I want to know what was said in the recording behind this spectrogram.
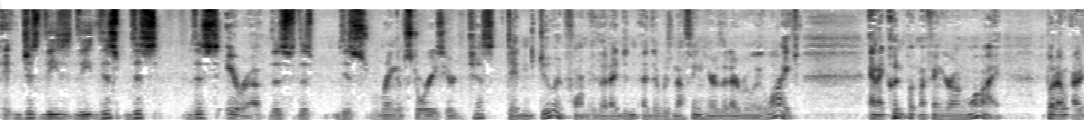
it just these the, this this this era, this this this ring of stories here just didn't do it for me. That I didn't. There was nothing here that I really liked, and I couldn't put my finger on why. But I, I,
